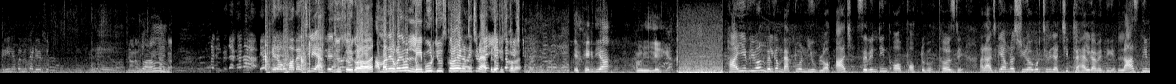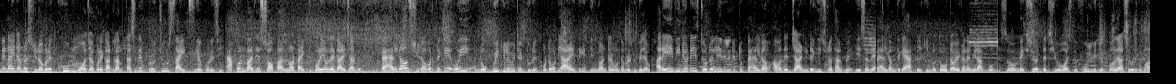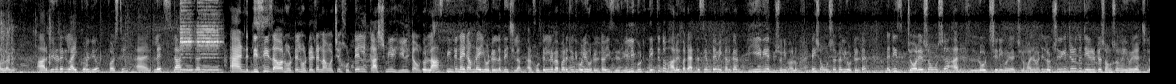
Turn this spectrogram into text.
Green Apple मिलता है डेढ़ सौ এরকম ভাবে অ্যাকচুয়ালি অ্যাপেল জুস তৈরি করা হয় আমাদের ওখানে যেমন লেবুর জুস করা হয় এখানে দেখছি অ্যাপেলের জুস করা হয় ये फेंक दिया हम ले लिया hi everyone welcome back to our new blog আজ সেভেন্টিন্থ অফ অক্টোবর থার্সডে আর আজকে আমরা শ্রীনগর ছেড়ে যাচ্ছি পেহেলগামের দিকে। লাস্ট তিনটে নাইট আমরা শ্রীনগরে খুব মজা করে কাটলাম। তার সাথে প্রচুর সাইট সিংও করেছি। এখন বাজে সকাল নটা, একটু পরেই আমাদের গাড়ি ছাড়বে। পেহেলগাঁও শ্রীনগর থেকে ওই নব্বই কিলোমিটার দূরে, মোটামুটি আড়াই থেকে তিন ঘণ্টার মধ্যে আমরা ঢুকে যাব। আর এই ভিডিওটা is totally related to Pahalgam আমাদের জার্নিটা কিছুটা থাকবে। এর সাথে পেহেলগাম থেকে অ্যাপেল কিনবো, তো ওটাও এখানে আমি রাখব। So make sure that you watch the full video তোমাদের আশা করি খুব ভালো লাগবে। আর ভিডিওটা একটা লাইক করে দিও first thing and let's start journey and this is our hotel হোটেলটার নাম হচ্ছে হোটেল কাশ্মীর হিল টাউন তো লাস্ট তিনটে নাইট আমরা এই হোটেলটাতেই ছিলাম। আর হোটেলের ব্যাপারে যদি বলি হোটেলটা ইজ রিয়েলি গুড দেখতে তো ভালোই but at the same time এখানকার বিহেভিয়ার ভীষণই ভালো। একটাই সমস্যা খালি হোটেলটা দ্যাট ইজ জলের সমস্যা আর লোডশেডিং হয়ে যাচ্ছিল মাঝে মাঝে। লোডশেডিংয়ের জন্য তো জেনারেটর সঙ্গে সঙ্গেই হয়ে যাচ্ছিল।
